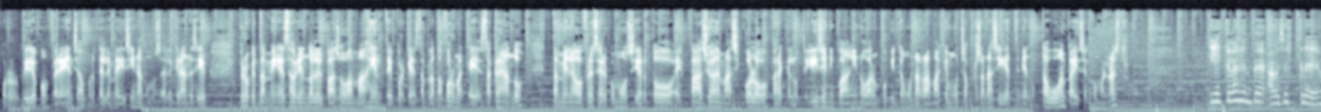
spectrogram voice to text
por videoconferencias o por telemedicina, como ustedes le quieran decir, pero que también está abriéndole el paso a más gente, porque esta plataforma que ella está creando también le va a ofrecer como cierto espacio, además psicólogos, para que lo utilicen y puedan innovar un poquito en una rama que muchas personas siguen teniendo un tabú en países como el nuestro. Y es que la gente a veces cree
